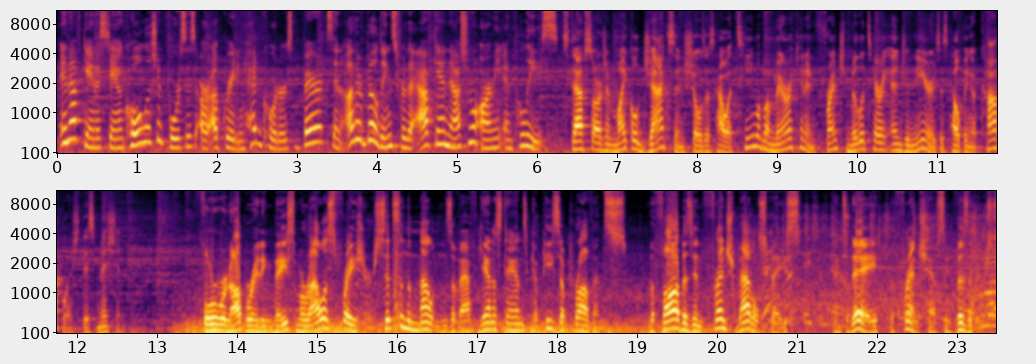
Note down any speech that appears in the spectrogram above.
In Afghanistan, coalition forces are upgrading headquarters, barracks, and other buildings for the Afghan National Army and police. Staff Sergeant Michael Jackson shows us how a team of American and French military engineers is helping accomplish this mission. Forward Operating Base Morales Frazier sits in the mountains of Afghanistan's Kapisa province. The FOB is in French battle space, and today the French have some visitors.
